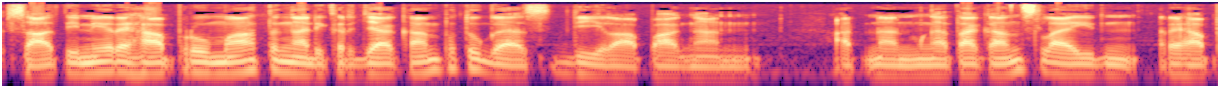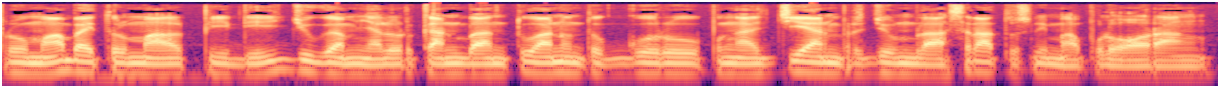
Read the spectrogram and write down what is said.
Saat ini rehab rumah tengah dikerjakan petugas di lapangan. Adnan mengatakan selain rehab rumah, Baitul Mal PD juga menyalurkan bantuan untuk guru pengajian berjumlah 150 orang.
